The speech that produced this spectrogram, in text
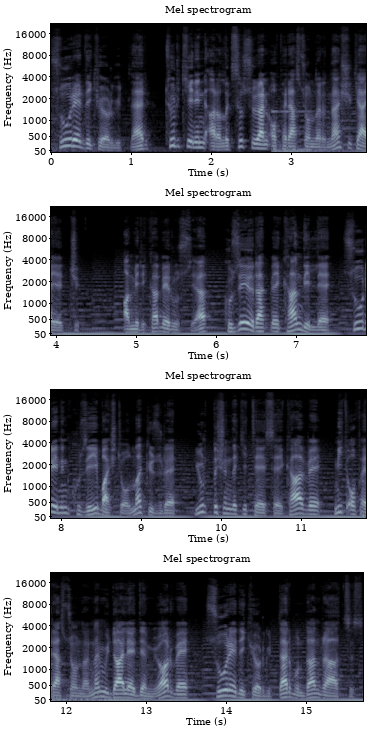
Suriye'deki örgütler Türkiye'nin aralıksız süren operasyonlarından şikayetçi. Amerika ve Rusya, Kuzey Irak ve Kandil'le Suriye'nin kuzeyi başta olmak üzere yurt dışındaki TSK ve MİT operasyonlarına müdahale edemiyor ve Suriye'deki örgütler bundan rahatsız.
